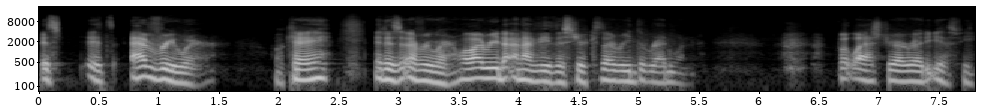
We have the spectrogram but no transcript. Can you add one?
it's it's everywhere. Okay? It is everywhere. Well, I read NIV this year because I read the red one. But last year I read ESV.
